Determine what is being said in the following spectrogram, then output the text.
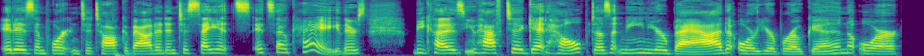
it is important to talk about it and to say it's it's okay. There's because you have to get help doesn't mean you're bad or you're broken or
